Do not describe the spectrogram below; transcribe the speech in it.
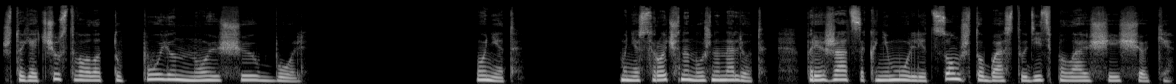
что я чувствовала тупую, ноющую боль. О нет, мне срочно нужно на лед, прижаться к нему лицом, чтобы остудить пылающие щеки.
